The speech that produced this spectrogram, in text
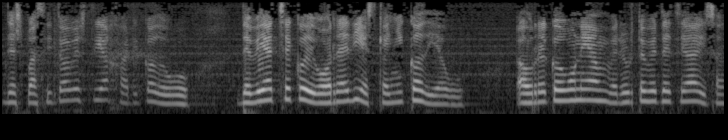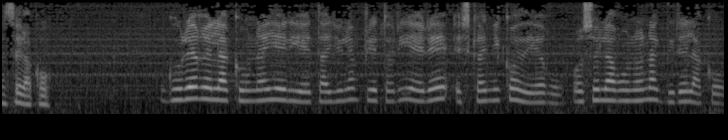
Despazito bestia jarriko dugu. DBH-ko igorreri eskainiko diegu. Aurreko egunean bere urte betetzea izan zerako. Gure gelako naieri eta Julen Prietori ere eskainiko diegu, oso lagun onak direlako.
